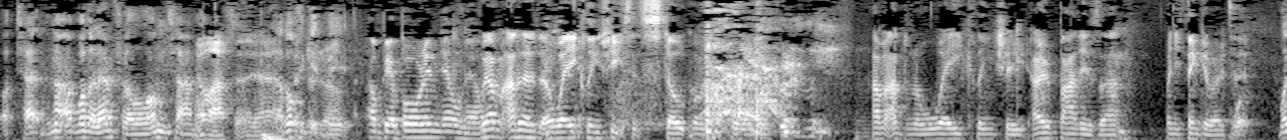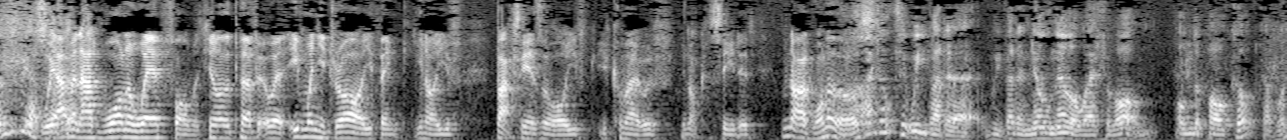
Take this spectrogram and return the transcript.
I've not had one of them for a long time. No, after, yeah. I don't think it'd be. It'll be a boring nil-nil. We haven't had an away clean sheet since Stoke on Haven't had an away clean sheet. How bad is that when you think about it? When did we have We haven't had one away performance. You know the perfect away. Even when you draw, you think you know you've backs against the wall. You've you've come out with you're not conceded. We've not had one of those. I don't think we've had a we've had a nil nil away from home on the Paul Cup, have we?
